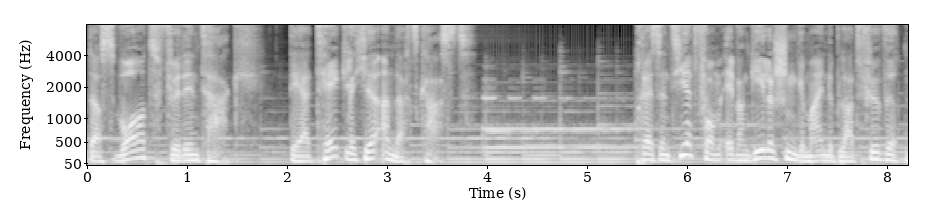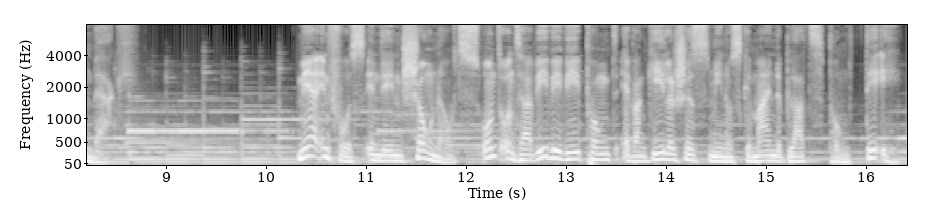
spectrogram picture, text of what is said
Das Wort für den Tag. Der tägliche Andachtscast. Präsentiert vom Evangelischen Gemeindeblatt für Württemberg. Mehr Infos in den Show Notes und unter www.evangelisches-gemeindeblatt.de.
